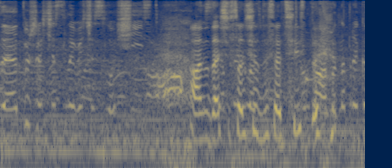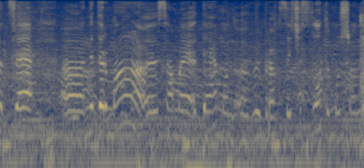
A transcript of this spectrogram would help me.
це дуже щасливе число шість. А, ну да, 666. Так, от, наприклад, це е, не дарма е, саме демон е, вибрав це число, тому що ну,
